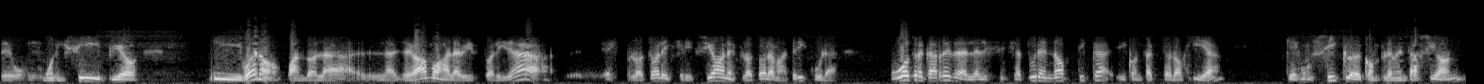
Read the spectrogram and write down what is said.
de un municipio, y bueno, cuando la, llevamos a la virtualidad, explotó la inscripción, explotó la matrícula. Hubo otra carrera, la licenciatura en óptica y contactología, que es un ciclo de complementación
